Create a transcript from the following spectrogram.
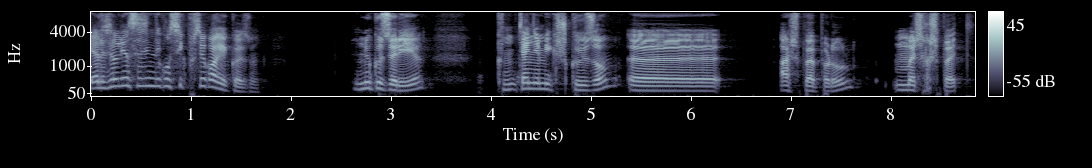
as alianças ainda consigo perceber qualquer coisa. Nunca usaria. Tenho amigos que usam. eh, acho que é parolo. Mas respeito.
